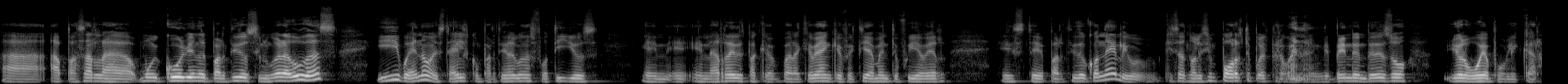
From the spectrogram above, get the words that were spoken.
a, pasarla muy cool viendo el partido sin lugar a dudas. Y bueno, está ahí les compartiré algunas fotillos en, en, las redes para que, para que vean que efectivamente fui a ver este partido con él. Y quizás no les importe, pues, pero bueno, independiente de eso, yo lo voy a publicar.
